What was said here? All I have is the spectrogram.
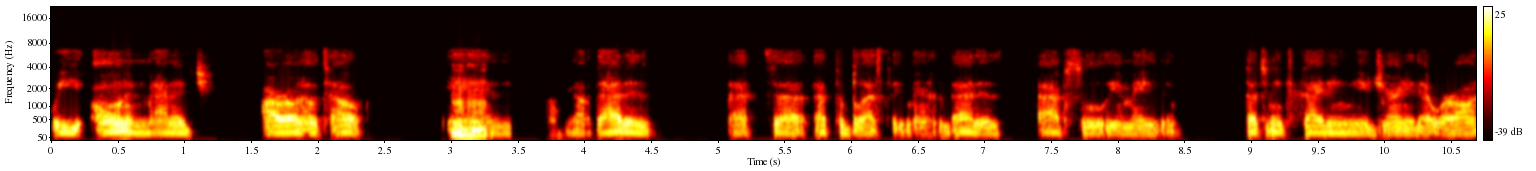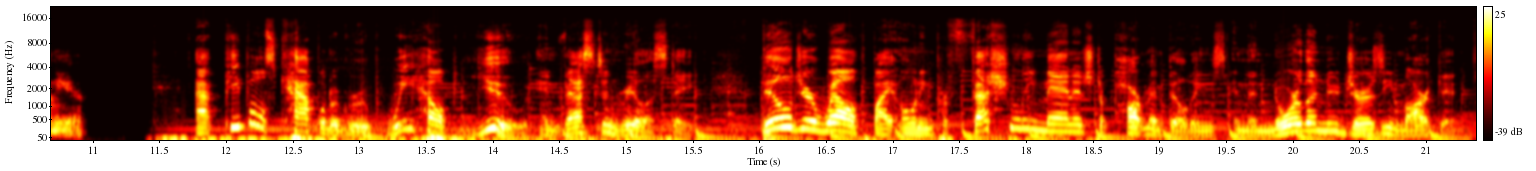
we own and manage our own hotel, mm-hmm. and you know that is that's uh, that's a blessing, man. That is absolutely amazing. Such an exciting new journey that we're on here. At People's Capital Group, we help you invest in real estate. Build your wealth by owning professionally managed apartment buildings in the northern New Jersey market.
